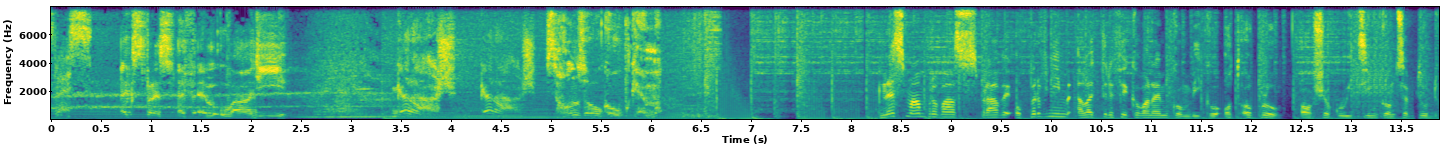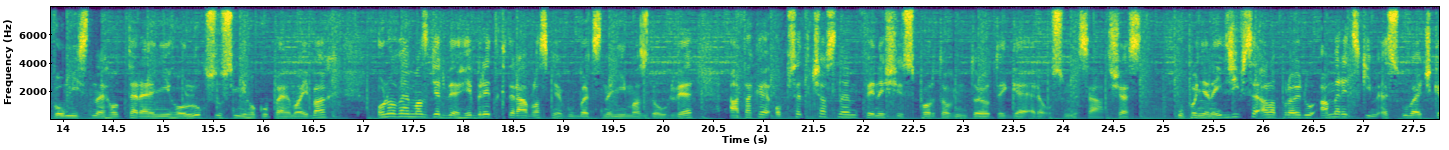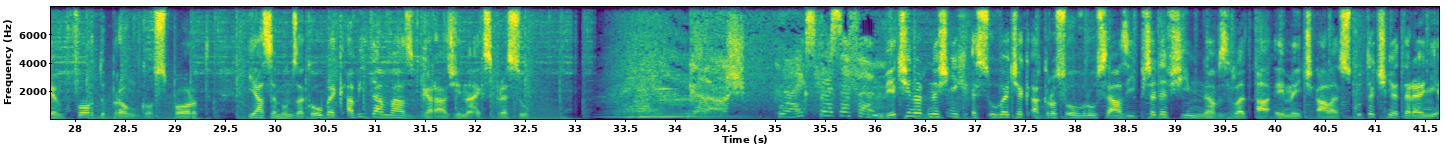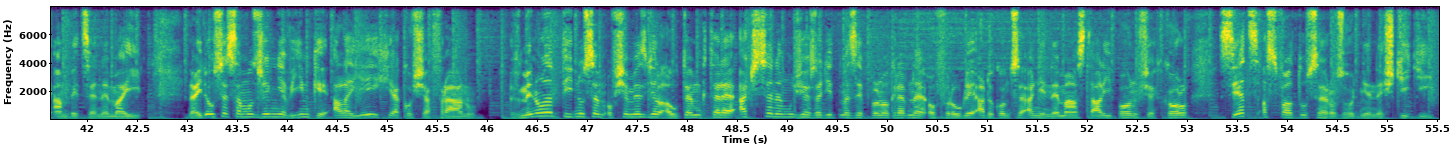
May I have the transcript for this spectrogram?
Express. Express FM uvádí Garáž. Garáž s Honzou Koupkem. Dnes mám pro vás zprávy o prvním elektrifikovaném kombíku od Oplu, o šokujícím konceptu dvoumístného terénního luxusního kupé Maybach, o nové Mazdě 2 Hybrid, která vlastně vůbec není Mazdou 2 a také o předčasném finiši sportovní Toyoty GR86. Úplně nejdřív se ale projedu americkým SUVčkem Ford Bronco Sport. Já jsem Honza Koubek a vítám vás v garáži na Expressu. Garáž na Express FM. Většina dnešních SUVček a crossoverů sází především na vzhled a image, ale skutečně terénní ambice nemají. Najdou se samozřejmě výjimky, ale jejich jako šafránu. V minulém týdnu jsem ovšem jezdil autem, které ač se nemůže řadit mezi plnokrevné offroady a dokonce ani nemá stálý pohon všech kol, sjet z asfaltu se rozhodně neštítí.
